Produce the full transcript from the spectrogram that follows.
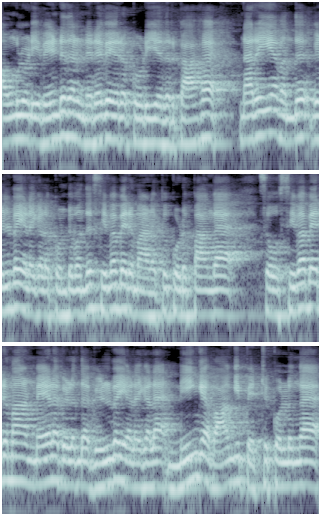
அவங்களுடைய வேண்டுதல் நிறைவேறக்கூடியதற்காக நிறைய வந்து வில்வ இலைகளை கொண்டு வந்து சிவபெருமானுக்கு கொடுப்பாங்க. ஸோ சிவபெருமான் மேலே விழுந்த வில்வ இலைகளை நீங்கள் வாங்கி பெற்றுக்கொள்ளுங்கள்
